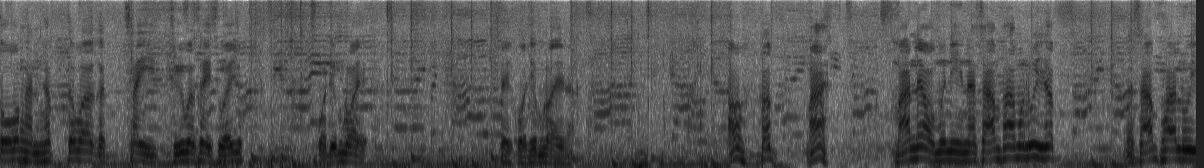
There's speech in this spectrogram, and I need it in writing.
ตัววังหันครับ แต่ว่าก็ใส่ถือว่าใส่สวยอยู่ขวดเดียมร้อย ใส่ขวดเดียมร้อยนะเอาครับ มา มาแล้วมือนี้นะสามพามาลุยครับนะสามพาลุย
